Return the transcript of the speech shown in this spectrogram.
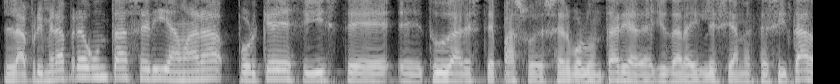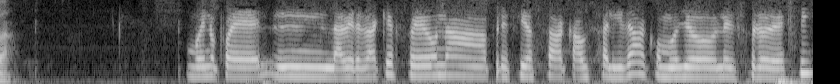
La primera pregunta sería, Mara, ¿por qué decidiste eh, tú dar este paso de ser voluntaria de Ayuda a la Iglesia Necesitada? Bueno, pues mm, la verdad que fue una preciosa causalidad, como yo les suelo decir,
